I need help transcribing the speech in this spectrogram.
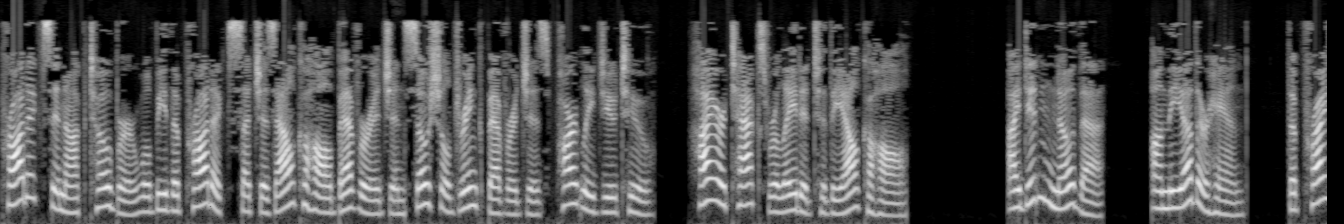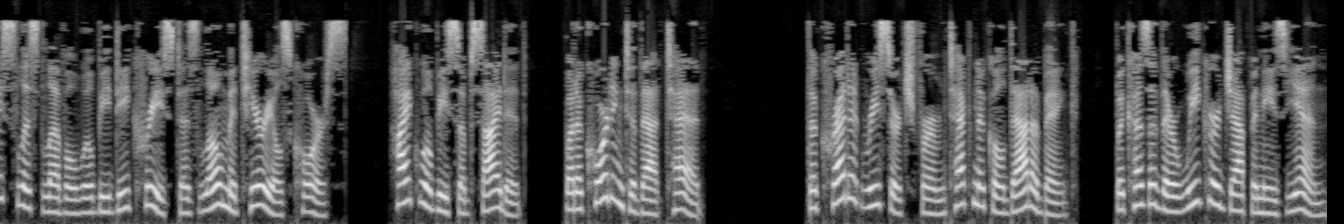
Products in October will be the products such as alcohol beverage and social drink beverages partly due to higher tax related to the alcohol. I didn't know that. On the other hand, the price list level will be decreased as low materials course hike will be subsided. But according to that TED, the credit research firm Technical Data Bank, because of their weaker Japanese yen,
